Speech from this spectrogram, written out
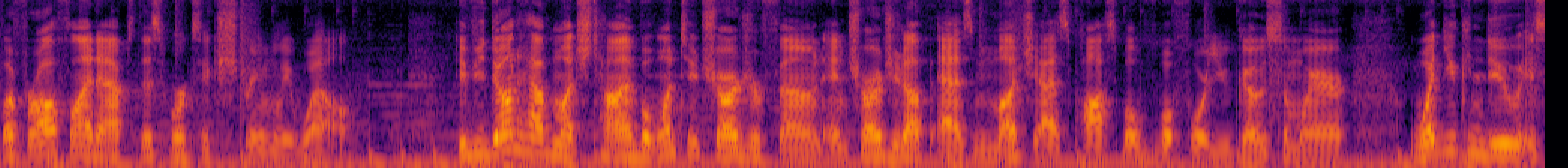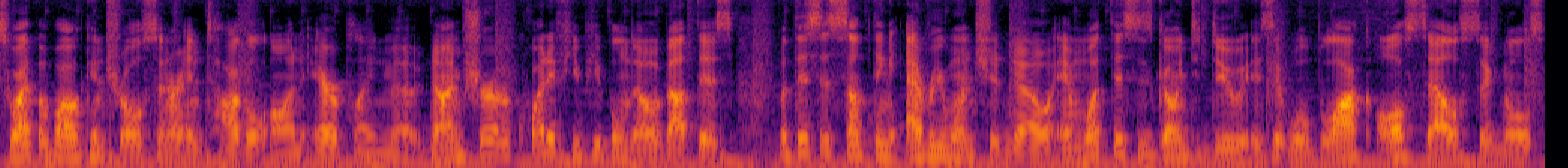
but for offline apps this works extremely well. If you don't have much time but want to charge your phone and charge it up as much as possible before you go somewhere, what you can do is swipe up on Control Center and toggle on airplane mode. Now I'm sure quite a few people know about this, but this is something everyone should know and what this is going to do is it will block all cell signals,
